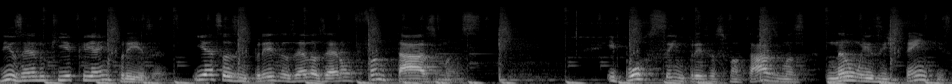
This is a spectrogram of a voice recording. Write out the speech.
dizendo que ia criar empresa. E essas empresas elas eram fantasmas. E por ser empresas fantasmas não existentes,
